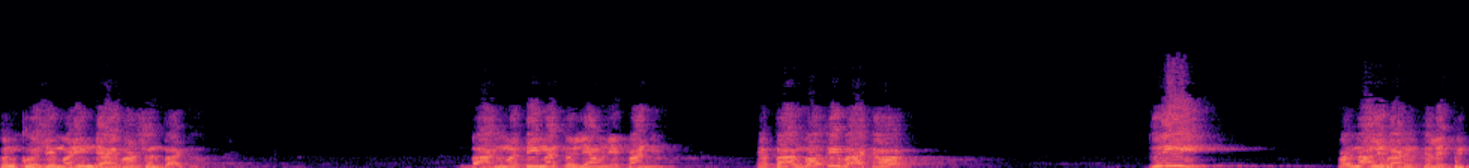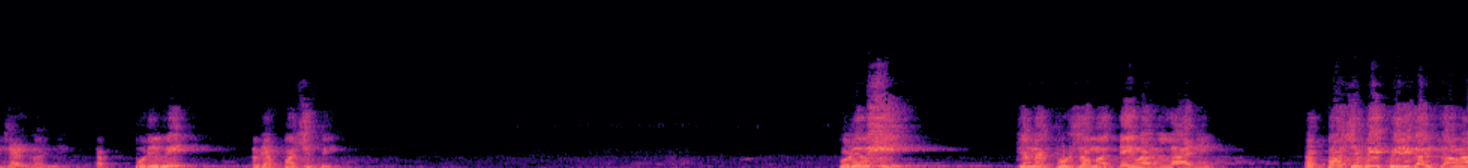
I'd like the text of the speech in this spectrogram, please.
सुनखुसी मरिन डाइभर्सनबाट बागमतीमा त्यो ल्याउने पानी। र बागमतीबाट दुई प्रणालीबाट त्यसलाई वितरण गर्ने। एउटा पूर्वी एउटा पश्चिमी। पूर्वी जनकपुरसम्म त्यहीँबाट लाने र पश्चिमी वीरगञ्जसम्म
